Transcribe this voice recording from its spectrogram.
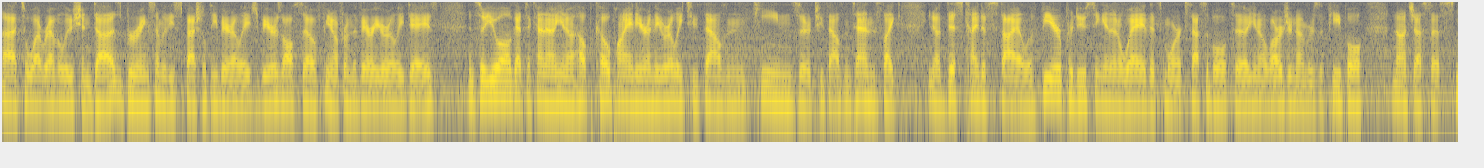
uh, to what Revolution does, brewing some of these specialty barrel aged beers, also, you know, from the very early days. And so you all got to kind of, you know, help co-pioneer in the early 2000 teens or 2010s, like, you know, this kind of style of beer, producing it in a way that's more accessible to, you know, larger numbers of people, not just a small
